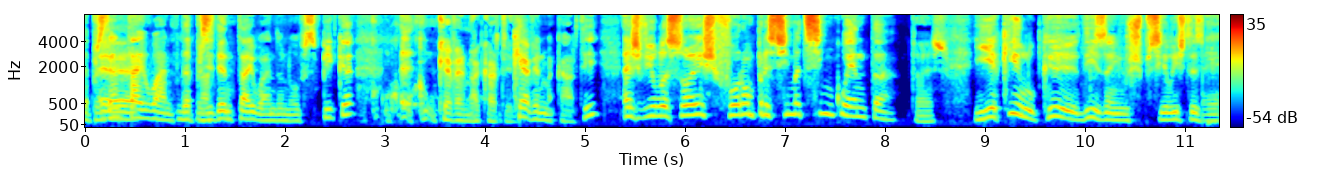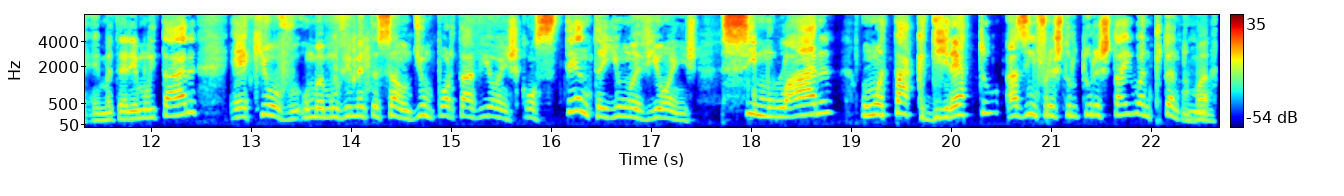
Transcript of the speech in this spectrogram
Da Presidente de eh, Taiwan. Da Presidente de Taiwan, do novo Speaker, O, o- o Kevin McCarthy. Kevin McCarthy, as violações foram para cima de 50. Pois. E aquilo que dizem os especialistas em matéria militar é que houve uma movimentação de um porta-aviões com 71 aviões simular um ataque direto às infraestruturas de Taiwan. Portanto, uma,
